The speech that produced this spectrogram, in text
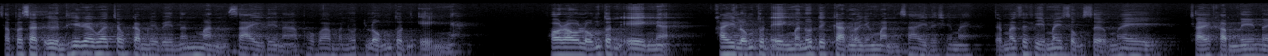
สรรพสัตว์อื่นที่เรียกว่าเจ้ากรรมในายเวรนั้นหมั่นไส้ด้วยนะ เพราะว่ามนุษย์หลงตนเองไงพอเราหลงตนเองเนี่ยใครหลงตนเองมนุษย์ด้วยกันเรายังหมั่นไส้เลยใช่ไหมแต่มัสถีไม่ส่งเสริมให้ใช้คำนี้ใน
